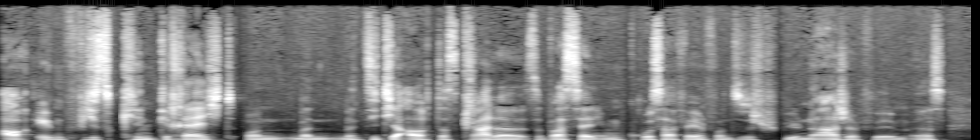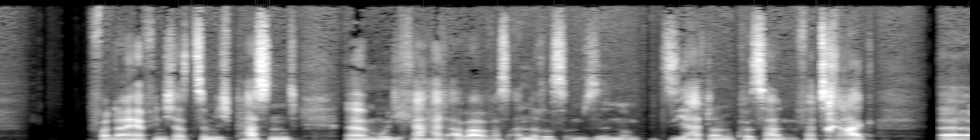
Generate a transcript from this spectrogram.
auch irgendwie so kindgerecht. Und man, man sieht ja auch, dass gerade Sebastian eben ein großer Fan von so Spionagefilmen ist. Von daher finde ich das ziemlich passend. Äh, Monika hat aber was anderes im Sinn und sie hat dann kurzerhand einen Vertrag äh,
